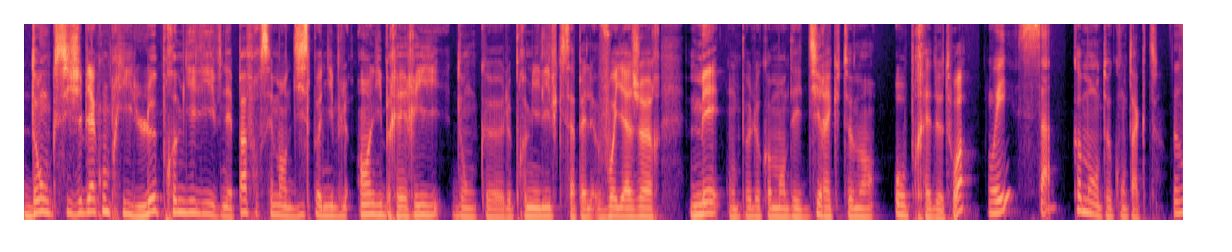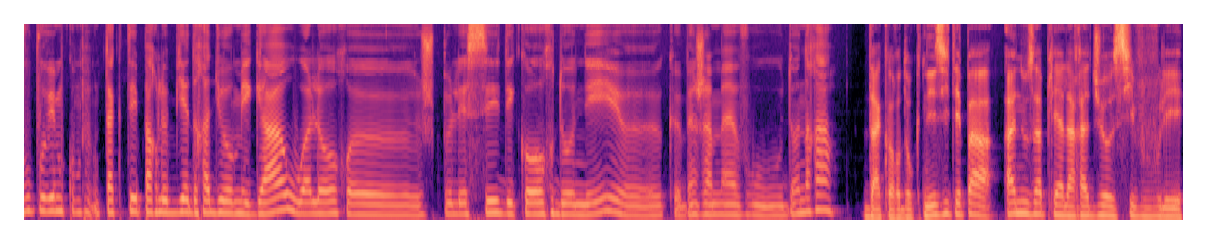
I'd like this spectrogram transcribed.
Donc, si j'ai bien compris, le premier livre n'est pas forcément disponible en librairie, donc euh, le premier livre qui s'appelle Voyageur, mais on peut le commander directement auprès de toi. Oui, ça. Comment on te contacte? Vous pouvez me contacter par le biais de Radio Omega ou alors euh, je peux laisser des coordonnées euh, que Benjamin vous donnera. D'accord, donc n'hésitez pas à nous appeler à la radio si vous voulez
